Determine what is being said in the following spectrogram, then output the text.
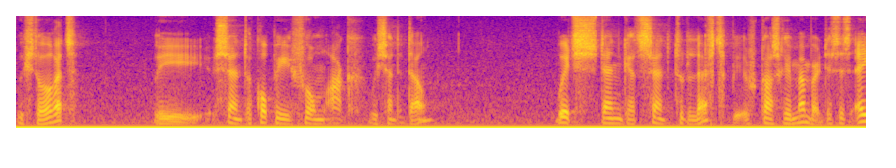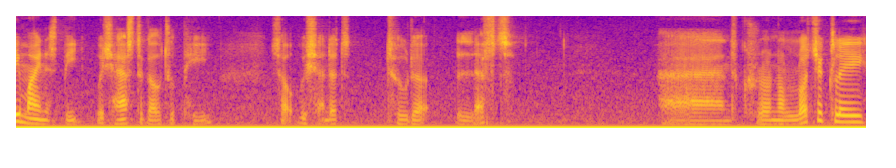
We store it. We send a copy from ACC, we send it down. Which then gets sent to the left, because remember, this is A minus B, which has to go to P. So we send it to the left. And chronologically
